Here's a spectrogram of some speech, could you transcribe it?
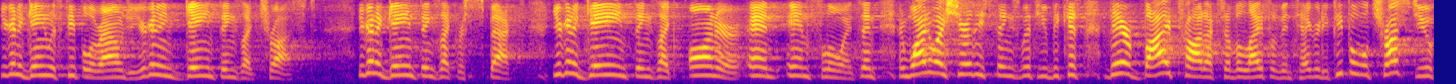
You're gonna gain with people around you, you're gonna gain things like trust. You're going to gain things like respect. You're going to gain things like honor and influence. And, and why do I share these things with you? Because they're byproducts of a life of integrity. People will trust you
